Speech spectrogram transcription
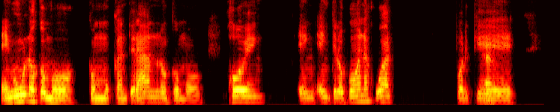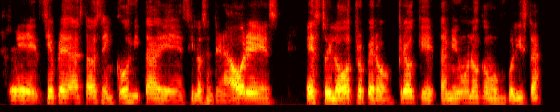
en, uno como, como canterano, como joven, en, en que lo pongan a jugar, porque eh, siempre ha estado esa incógnita de si los entrenadores, esto y lo otro, pero creo que también uno como futbolista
